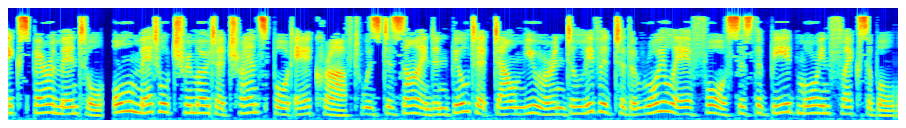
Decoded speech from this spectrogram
experimental, all-metal trimotor transport aircraft was designed and built at Dalmuir and delivered to the Royal Air Force as the Beardmore Inflexible.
